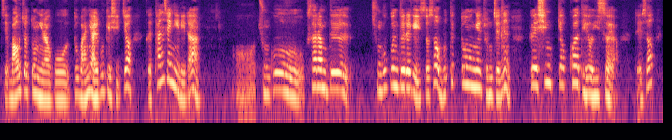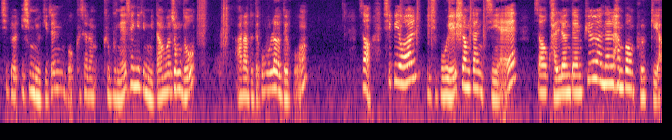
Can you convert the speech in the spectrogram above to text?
이제 마오쩌동이라고 또 많이 알고 계시죠? 그 탄생일이라 어, 중국 사람들 중국 분들에게 있어서 모택동의 존재는 꽤 신격화되어 있어요. 그래서 12월 26일은 뭐 그 사람 그분의 생일입니다. 뭐 정도 알아도 되고 몰라도 되고. 그래서 12월 25일 성탄지에서 관련된 표현을 한번 볼게요.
